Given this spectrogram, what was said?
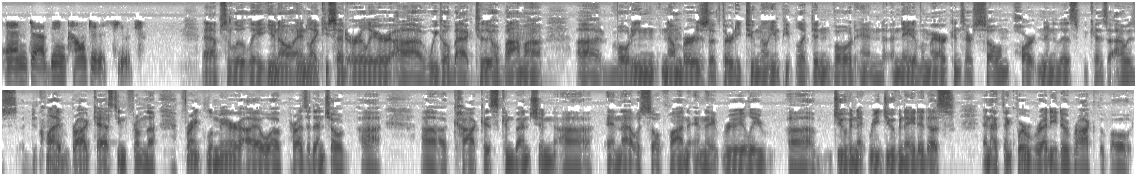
and uh, being counted is huge. Absolutely. You know, and like you said earlier, uh, we go back to the Obama uh, voting numbers of 32 million people that didn't vote, and uh, Native Americans are so important into this because I was live broadcasting from the Frank LaMere, Iowa presidential uh, uh, caucus convention, uh, and that was so fun, and they really uh, juvenate, rejuvenated us, and I think we're ready to rock the vote.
